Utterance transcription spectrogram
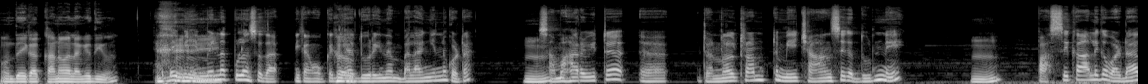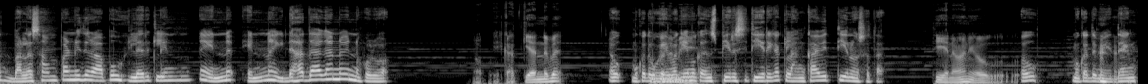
හොඳ එකක් කනව ළඟදීම. වෙන්නත් පුලන් සදා. නිකං ඕක දුරින්දම් බලගන්න කොට. සමහරවිට ඩොනල් ට්‍රම්ප්ට මේ චාන්සක දුන්නේ. පස්සෙ කාලෙක වඩාත් බල සම්පන් විදිර අපපු හිලර් කලින්ට එන්න එන්න ඉඩහදාගන්න වෙන්න පුළුව එකත් කියන්න බෑ. ඔය වගේම කන්ස්පිරසි තීරක ලංකාවිත්තිය නොසත තියෙනවනි ඔව් මොකද මේ දැන්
